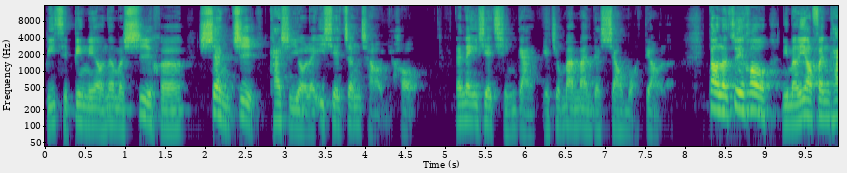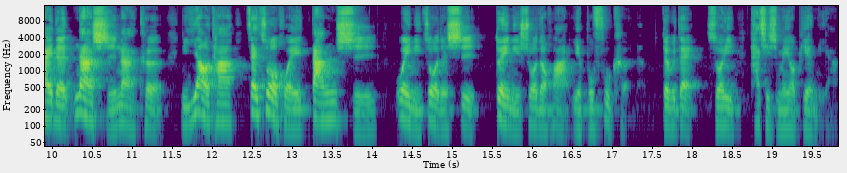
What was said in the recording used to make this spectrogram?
彼此并没有那么适合，甚至开始有了一些争吵以后，那那一些情感也就慢慢的消磨掉了。到了最后，你们要分开的那时那刻，你要他再做回当时为你做的事，对你说的话，也不复可能，对不对？所以他其实没有骗你啊。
